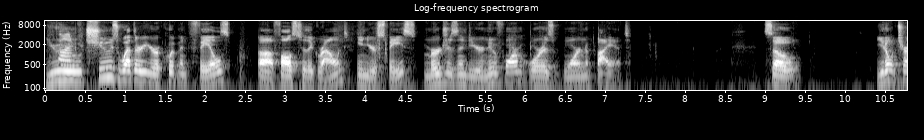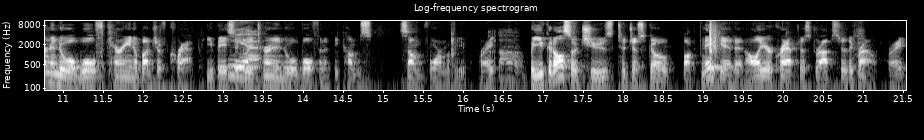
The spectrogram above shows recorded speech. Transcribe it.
You Fun. choose whether your equipment fails, uh, falls to the ground in your space, merges into your new form, or is worn by it. So you don't turn into a wolf carrying a bunch of crap. You basically Yeah. turn into a wolf and it becomes some form of you, right? Oh. But you could also choose to just go buck naked and all your crap just drops to the ground, right?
